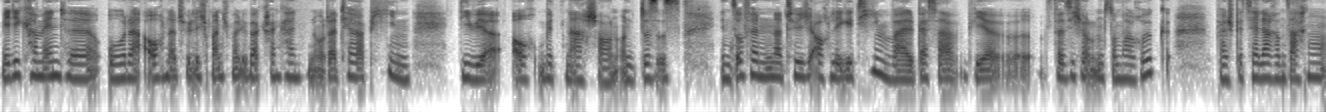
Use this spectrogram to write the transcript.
Medikamente oder auch natürlich manchmal über Krankheiten oder Therapien, die wir auch mit nachschauen. Und das ist insofern natürlich auch legitim, weil besser wir versichern uns nochmal rück bei spezielleren Sachen,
